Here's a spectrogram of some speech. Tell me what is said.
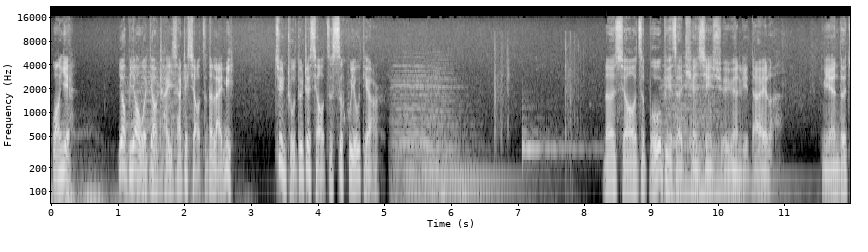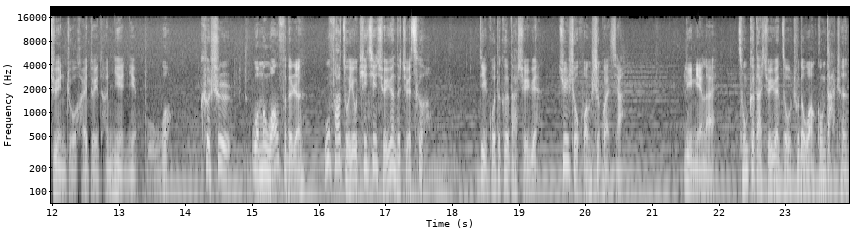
王爷。要不要我调查一下这小子的来历？郡主对这小子似乎有点儿……那小子不必在天心学院里待了，免得郡主还对他念念不忘。可是我们王府的人无法左右天心学院的决策，帝国的各大学院均受皇室管辖。历年来，从各大学院走出的王公大臣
